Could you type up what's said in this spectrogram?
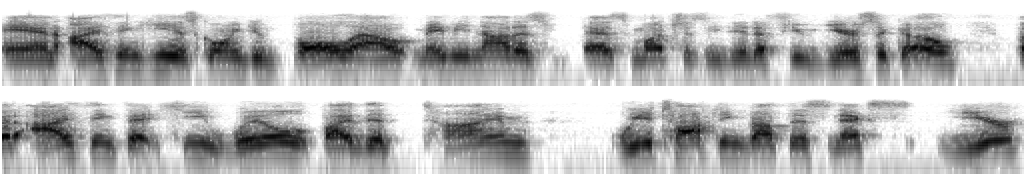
And I think he is going to ball out, maybe not as, as much as he did a few years ago, but I think that he will, by the time we're talking about this next year,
